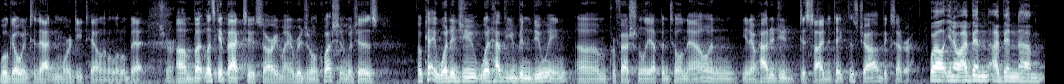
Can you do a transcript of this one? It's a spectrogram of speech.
we'll go into that in more detail in a little bit. Sure. Um, but let's get back to, sorry, my original question, which is, okay, what did you, what have you been doing um, professionally up until now, and you know, how did you decide to take this job, et cetera? Well, you know, I've been, I've been um,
